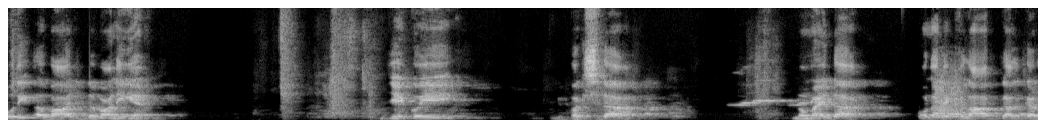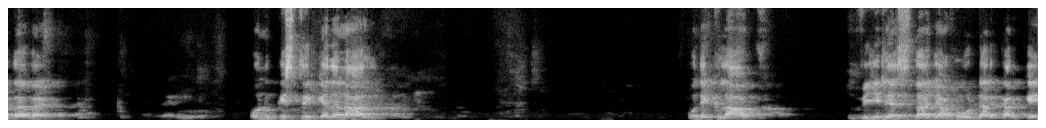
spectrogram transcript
ਉਹਦੀ ਆਵਾਜ਼ ਦਬਾਣੀ ਹੈ, ਜੇ ਕੋਈ ਵਿਪਕਸ਼ ਦਾ ਨੁਮਾਇੰਦਾ ਉਹਨਾਂ ਦੇ ਖਿਲਾਫ ਗੱਲ ਕਰਦਾ ਹੈ ਉਹਨੂੰ ਕਿਸ ਤਰੀਕੇ ਦੇ ਨਾਲ ਉਹਦੇ ਖਿਲਾਫ ਵਿਜੀਲੈਂਸ ਦਾ ਜਾਂ ਹੋਰ ਡਰ ਕਰਕੇ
